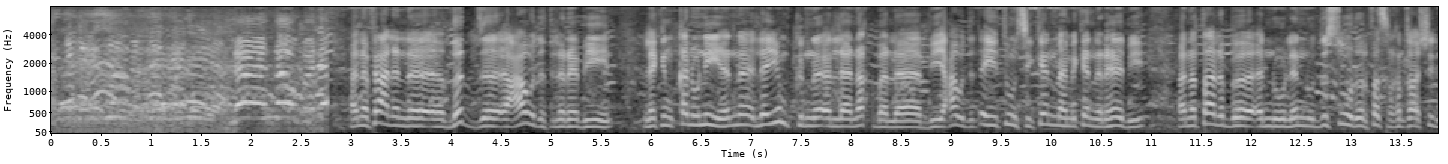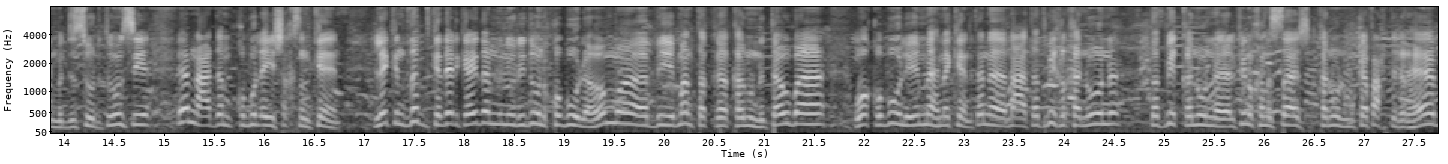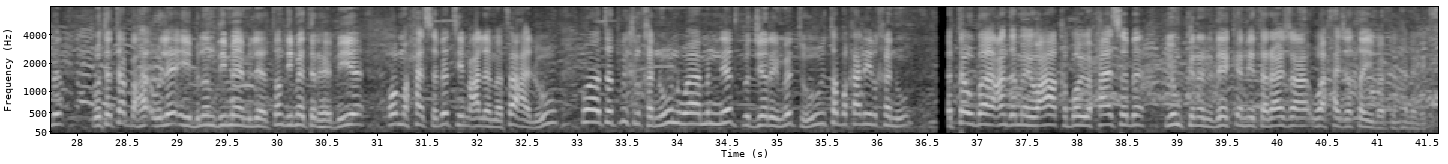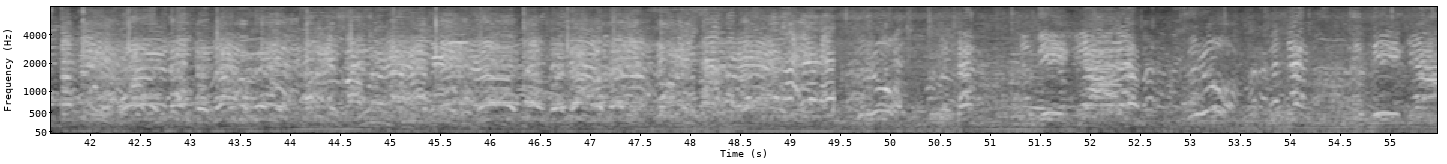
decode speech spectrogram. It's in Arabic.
لا توبة لا أنا فعلا ضد عودة الإرهابيين لكن قانونيا لا يمكن ألا نقبل بعودة أي تونسي كان مهما كان إرهابي. أنا طالب أنه لأنه الدستور الفصل 25 من الدستور التونسي يمنع عدم قبول أي شخص كان. لكن ضد كذلك أيضا من يريدون قبولهم بمنطق قانون التوبة وقبولهم مهما كانت. أنا مع تطبيق القانون تطبيق قانون 2015 قانون مكافحة الإرهاب وتتبع هؤلاء بالانضمام إلى تنظيمات إرهابية ومحاسبتهم على ما فعلوا وتطبيق القانون ومن يثبت جريمته يطبق عليه القانون. التوبة عندما يعاقب ويحاسب يمكن أن ذاك أن يتراجع وحاجة طيبة في الحالة Fique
